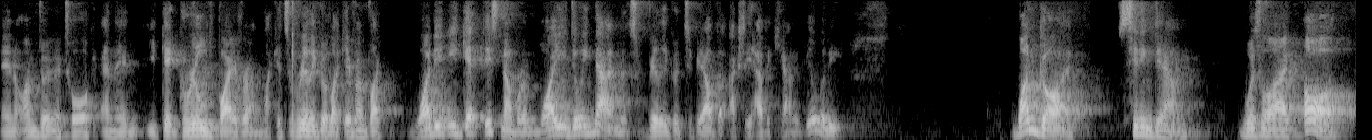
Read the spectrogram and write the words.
And I'm doing a talk, and then you get grilled by everyone. Like it's really good. Like everyone's like, "Why didn't you get this number? And why are you doing that?" And it's really good to be able to actually have accountability. One guy sitting down was like, "Oh,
